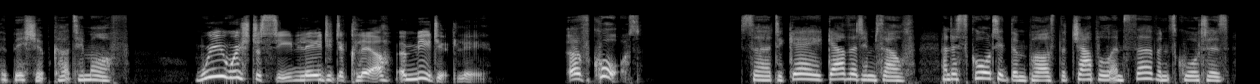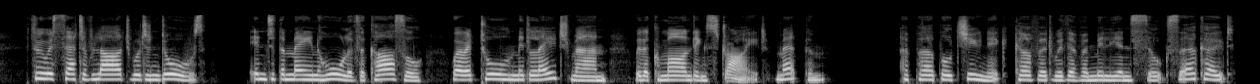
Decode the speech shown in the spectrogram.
The bishop cut him off. We wish to see Lady D'Clere immediately. Of course. Sir de Gay gathered himself and escorted them past the chapel and servants' quarters through a set of large wooden doors, into the main hall of the castle, where a tall middle-aged man with a commanding stride met them. A purple tunic covered with a vermilion silk surcoat,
